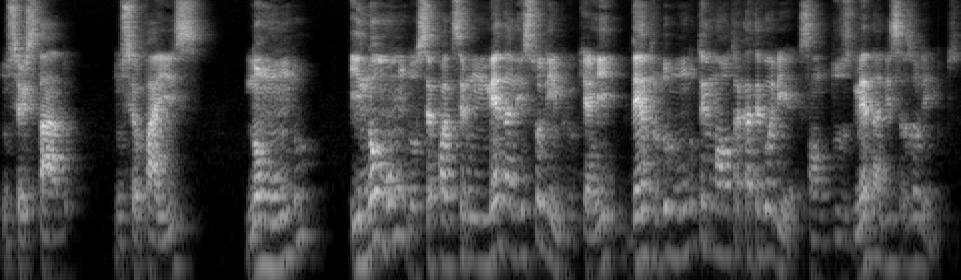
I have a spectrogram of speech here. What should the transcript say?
no seu estado, no seu país, no mundo, e no mundo, você pode ser um medalhista olímpico, que aí dentro do mundo tem uma outra categoria, que são dos medalhistas olímpicos.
